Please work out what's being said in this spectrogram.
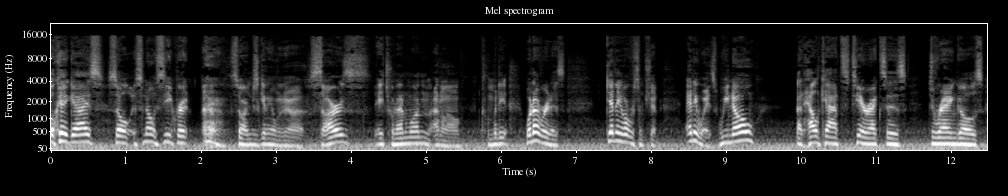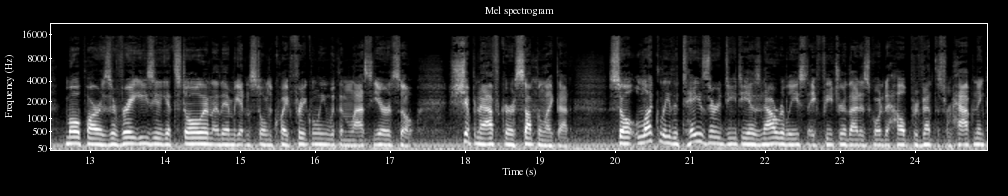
Okay, guys, so it's no secret. so I'm just getting over uh, SARS, H1N1, I don't know, chlamydia, whatever it is getting over some shit. Anyways, we know that Hellcats, TRXs, Durangos, Mopars. They're very easy to get stolen, and they've been getting stolen quite frequently within the last year or so. Shipping Africa or something like that. So, luckily, the Tazer DT has now released a feature that is going to help prevent this from happening.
